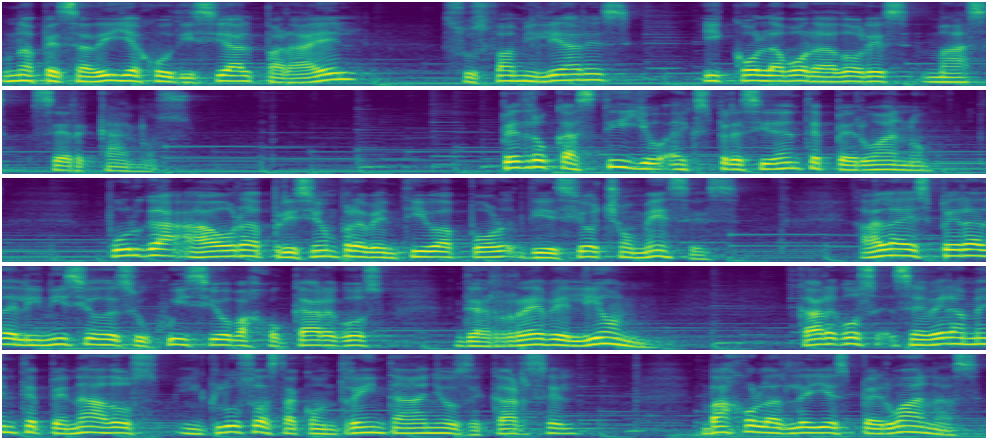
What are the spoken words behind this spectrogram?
Una pesadilla judicial para él, sus familiares y colaboradores más cercanos. Pedro Castillo, expresidente peruano, purga ahora prisión preventiva por 18 meses, a la espera del inicio de su juicio bajo cargos de rebelión cargos severamente penados, incluso hasta con 30 años de cárcel, bajo las leyes peruanas,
